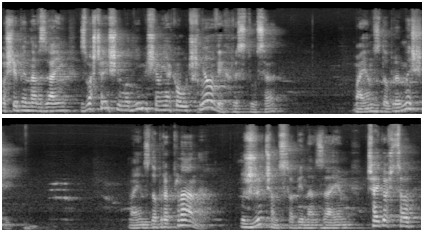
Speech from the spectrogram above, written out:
o siebie nawzajem, zwłaszcza jeśli modlimy się jako uczniowie Chrystusa, mając dobre myśli, mając dobre plany, życząc sobie nawzajem czegoś, co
